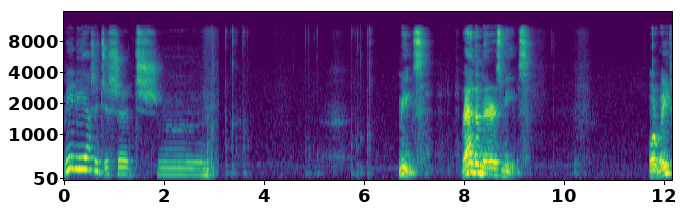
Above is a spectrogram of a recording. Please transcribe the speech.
Maybe I should just search... Hmm, memes. Random there's memes. Or wait.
